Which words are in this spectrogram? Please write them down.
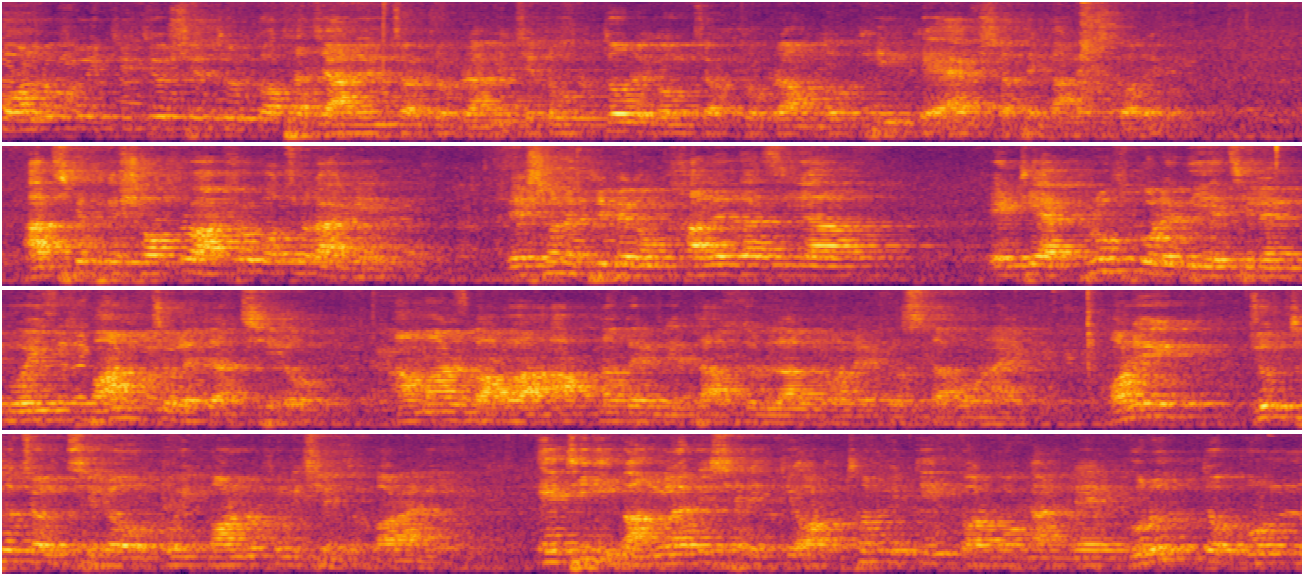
কর্ণফুলী তৃতীয় সেতুর কথা জানেন চট্টগ্রামে, যেটা উত্তর এবং চট্টগ্রাম দক্ষিণকে একসাথে কানেক্ট করে। আজকে থেকে সতেরো আঠারো বছর আগে দেশনেত্রী বেগম খালেদা জিয়া এটি অ্যাপ্রুভ করে দিয়েছিলেন বই ফান্ড চলে যাচ্ছিল। আমার বাবা, আপনাদের নেতা আব্দুল্লাহ রহমানের প্রস্তাবনায়। অনেক যুদ্ধ চলছিল ওই কর্ণফুলী সেতু করা নিয়ে। এটি বাংলাদেশের একটি অর্থনৈতিক কর্মকাণ্ডের গুরুত্বপূর্ণ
